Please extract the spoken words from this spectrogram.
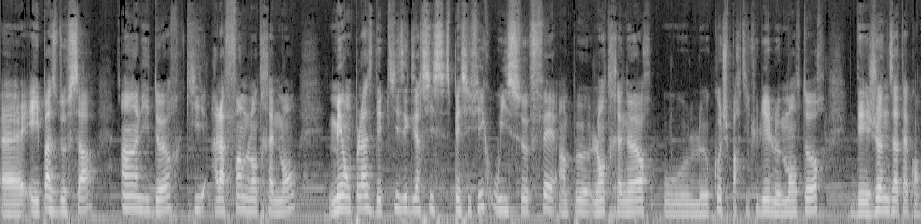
Euh, et il passe de ça à un leader qui, à la fin de l'entraînement, met en place des petits exercices spécifiques où il se fait un peu l'entraîneur ou le coach particulier, le mentor des jeunes attaquants.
